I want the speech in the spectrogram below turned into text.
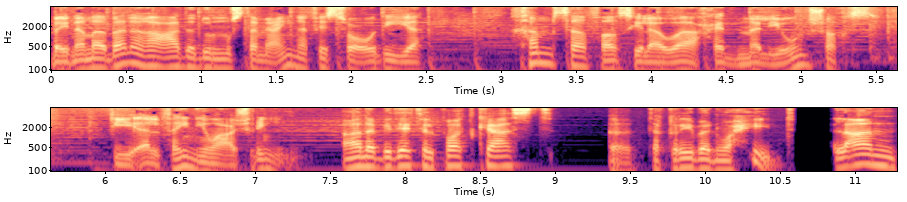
بينما بلغ عدد المستمعين في السعودية 5.1 مليون شخص في 2020 أنا بديت البودكاست آه، تقريبا وحيد. الآن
